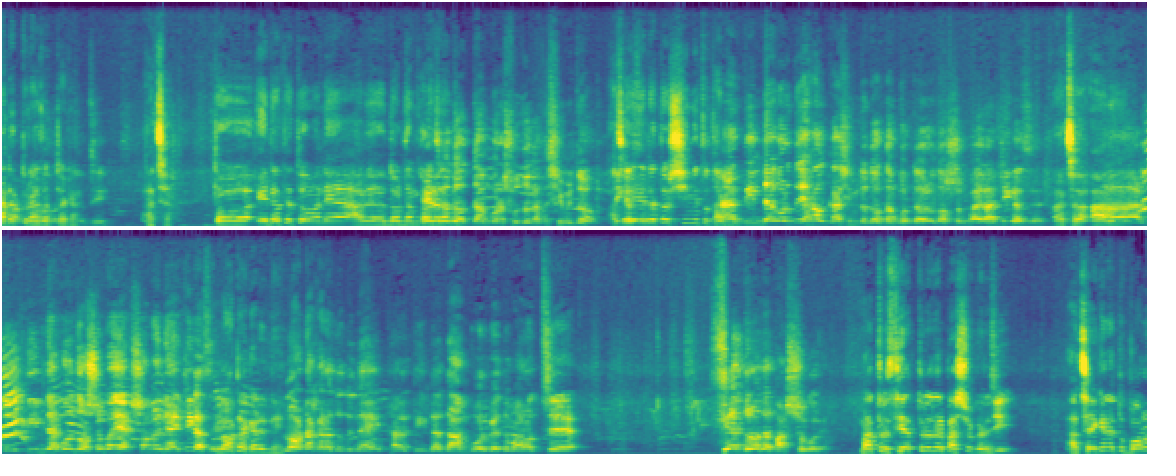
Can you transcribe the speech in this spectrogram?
আটাত্তর হাজার টাকা? জি। আচ্ছা তো এটাতে তো মানে আর দরদাম করা যাবে? দরদাম করার সুযোগ আছে সীমিত ঠিক আচ্ছা এটা তো সীমিত হ্যাঁ তিনটা হালকা সীমিত দরদাম করতে পারবে দর্শক ভাইরা ঠিক আছে? আচ্ছা আর আর যদি তিনটা গরু দর্শক ভাই একসঙ্গে নেয় ঠিক আছে? লট আকারে নেই ল টাকাটা যদি নেয় তাহলে তিনটা দাম পড়বে তোমার হচ্ছে ছিয়াত্তর হাজার পাঁচশো করে। মাত্র ছিয়াত্তর হাজার পাঁচশো করে? জি। আচ্ছা এখানে তো বড়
